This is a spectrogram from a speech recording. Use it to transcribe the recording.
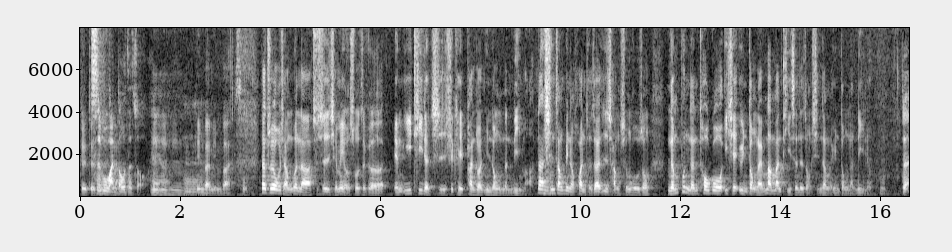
对对对吃不完兜着走。嗯嗯嗯，明白明白。是。那最后我想问呢、就是前面有说这个 MET 的值是可以判断运动能力嘛？那心脏病的患者在日常生活中能不能透过一些运动来慢慢提升这种心脏的运动能力呢？对，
